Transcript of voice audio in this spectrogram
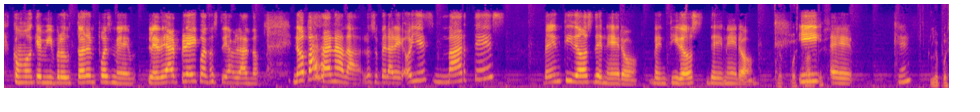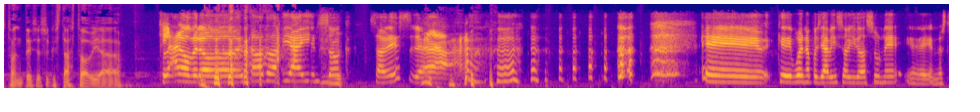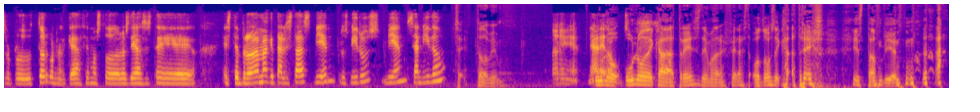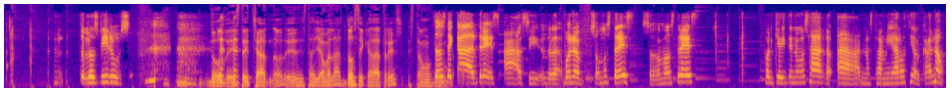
como que mi productor pues me le dé al play cuando estoy hablando. No pasa nada, lo superaré. Hoy es martes 22 de enero, 22 de enero. Lo he puesto Y antes. eh, ¿qué? Lo he puesto antes, eso que estás todavía... Claro, pero estaba todavía ahí en shock, ¿sabes? Eh, que bueno, pues ya habéis oído a Sune, eh, nuestro productor, con el que hacemos todos los días este, este programa. ¿Qué tal estás? ¿Bien? ¿Los virus? ¿Bien? ¿Se han ido? Sí, todo bien. Muy bien, me Uno, uno de cada tres de Madresfera, est- o dos de cada tres, están bien. Los virus. no, de este chat, ¿no? De esta llamada, dos de cada tres estamos Dos de cada tres. Ah, sí, es verdad. Bueno, somos tres. Somos tres. Porque hoy tenemos a, a nuestra amiga Rocío Cano.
